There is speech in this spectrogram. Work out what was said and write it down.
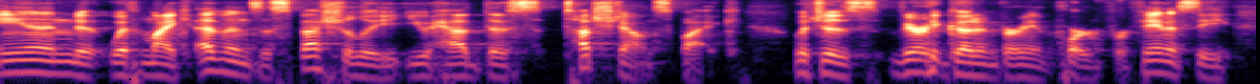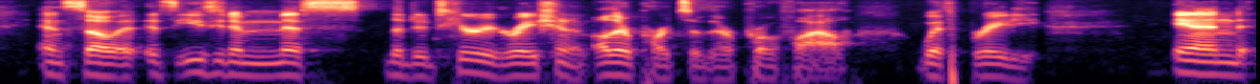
And with Mike Evans, especially, you had this touchdown spike, which is very good and very important for fantasy. And so it's easy to miss the deterioration of other parts of their profile with Brady. And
